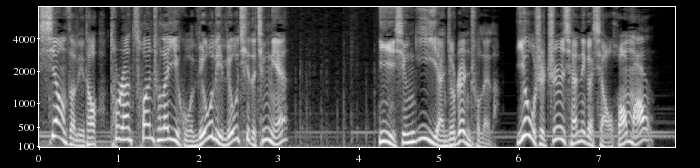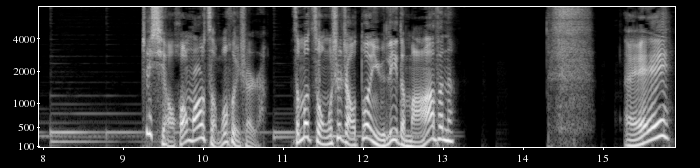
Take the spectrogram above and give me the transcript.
巷子里头突然窜出来一股流里流气的青年，易兴一眼就认出来了，又是之前那个小黄毛。这小黄毛怎么回事啊？怎么总是找段雨丽的麻烦呢？哎，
